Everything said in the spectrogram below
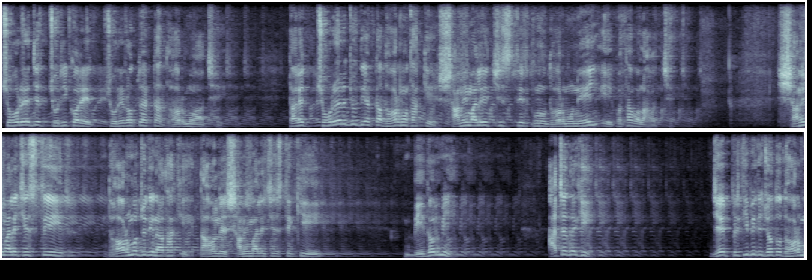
চোরে যে চুরি করে, চোরেরও তো একটা ধর্ম আছে। তাহলে চোরের যদি একটা ধর্ম থাকে, স্বামী মালি চিস্তির কোনো ধর্ম নেই, এই কথা বলা হচ্ছে। স্বামী মালি চিস্তির ধর্ম যদি না থাকে, তাহলে স্বামী মালি চিস্তি কি? বিধর্মী? আচ্ছা দেখি যে পৃথিবীতে যত ধর্ম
